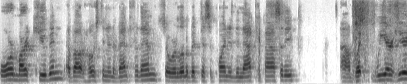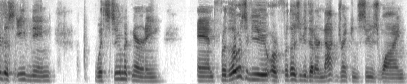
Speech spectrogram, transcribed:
or Mark Cuban about hosting an event for them, so we're a little bit disappointed in that capacity. Uh, but we are here this evening with Sue McNerney. And for those of you, or for those of you that are not drinking Sue's wine,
